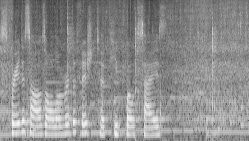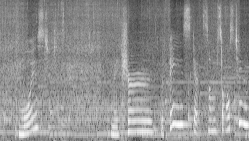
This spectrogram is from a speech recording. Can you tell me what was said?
Spray the sauce all over the fish to keep both sides moist. Make sure the face gets some sauce too.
